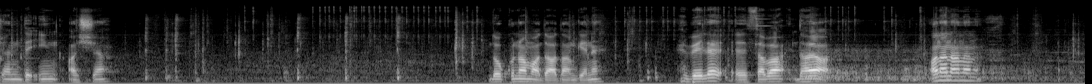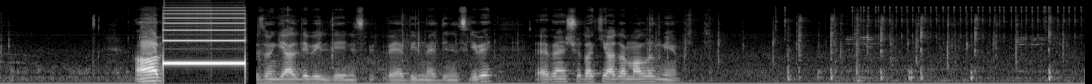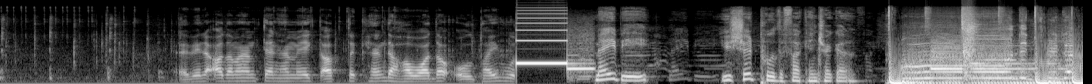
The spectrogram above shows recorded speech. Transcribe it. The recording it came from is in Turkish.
Sen de in aşağı. Dokunamadı adam gene. Böyle e, sabah daha Anan anan. Abi sezon geldi bildiğiniz ve bilmediğiniz gibi. E, ben şuradaki adam alır mıyım? E, böyle adama hem ten hem ek attık hem de havada oltayı vur. Maybe you should pull the fucking trigger. Pull the trigger.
